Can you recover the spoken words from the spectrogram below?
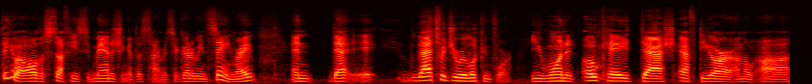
think about all the stuff he's managing at this time. It's got to be insane right? And that it, that's what you were looking for. You wanted okay dash fdr on the uh,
